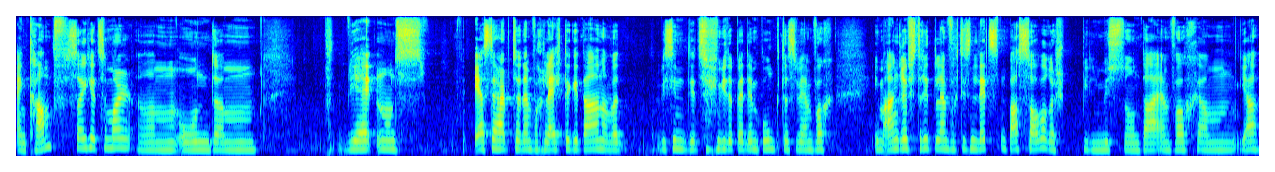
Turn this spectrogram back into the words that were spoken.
ein Kampf, sage ich jetzt einmal. Ähm, und ähm, wir hätten uns erste Halbzeit einfach leichter getan, aber wir sind jetzt wieder bei dem Punkt, dass wir einfach im Angriffsdrittel einfach diesen letzten Pass sauberer spielen müssen und da einfach ähm, ja,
